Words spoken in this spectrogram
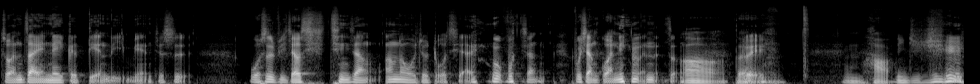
钻在那个点里面，就是我是比较倾向啊，那我就躲起来，我不想不想管你们那种 啊。对，嗯，好，你继续。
